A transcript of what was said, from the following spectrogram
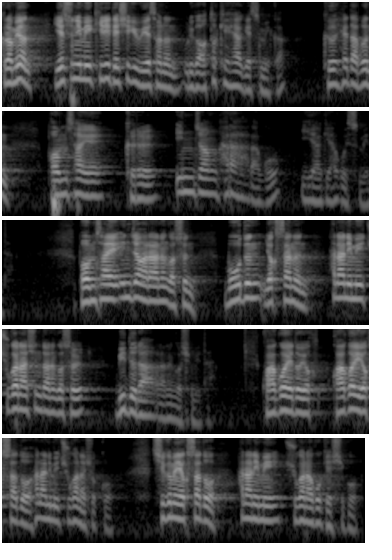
그러면 예수님이 길이 되시기 위해서는 우리가 어떻게 해야겠습니까? 그 해답은 범사의 그를 인정하라라고 이야기하고 있습니다. 범사에 인정하라는 것은 모든 역사는 하나님이 주관하신다는 것을 믿으라라는 것입니다. 과거에도 역, 과거의 역사도 하나님이 주관하셨고 지금의 역사도 하나님이 주관하고 계시고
